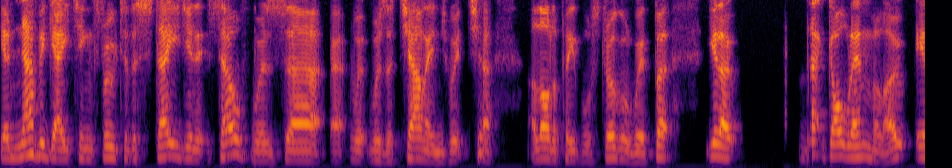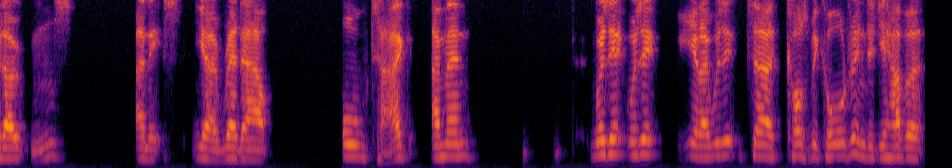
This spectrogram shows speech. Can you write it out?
yeah, navigating through to the stage in itself was uh, uh was a challenge which uh, a lot of people struggled with. But you know, that gold envelope it opens, and it's yeah read out Alltag, and then was it was it you know was it uh, cosmic ordering? Did you have a,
